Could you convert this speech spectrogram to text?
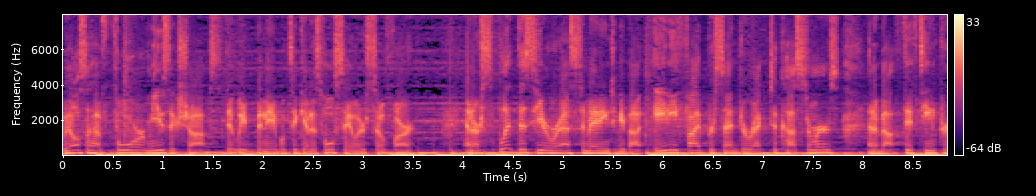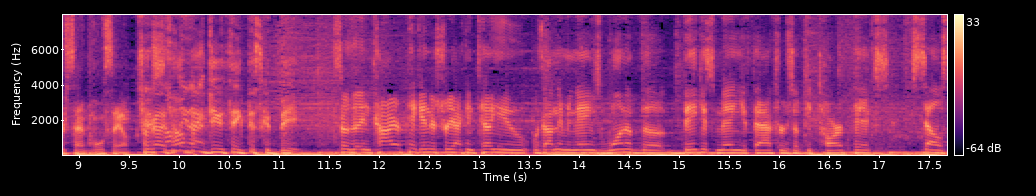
We also have four music shops that we've been able to get as wholesalers so far. And our split this year, we're estimating to be about 85% direct to customers and about 15% wholesale. So, guys, how big do you think this could be? So the entire pick industry, I can tell you without naming names, one of the biggest manufacturers of guitar picks sells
